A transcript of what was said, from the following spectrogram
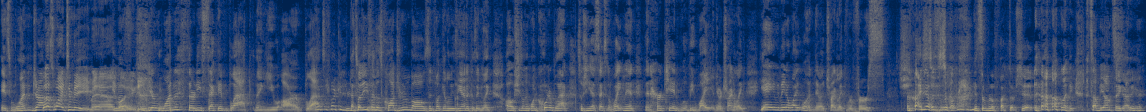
It's one drop. that's white to me, man. It was, like, if you're one thirty second black, then you are black. That's fucking That's why they used to have those quadroon balls in fucking Louisiana because they'd be like, "Oh, she's only one quarter black, so she has sex with a white man, then her kid will be white." And they were trying to like, "Yay, we made a white one." They're like trying to like reverse. I know it's, real, it's some real fucked up shit. like that's how Beyonce got here.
